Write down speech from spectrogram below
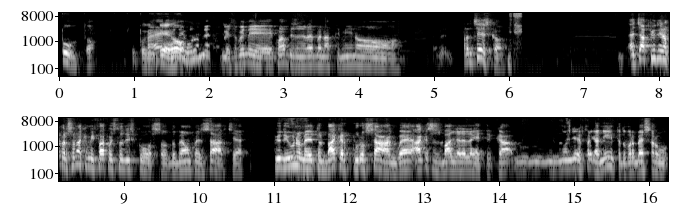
punto. Eh, oh, quindi uno mette questo, quindi qua bisognerebbe un attimino... Francesco, è già più di una persona che mi fa questo discorso, dobbiamo pensarci. eh. Più di uno mi ha detto il biker puro sangue, anche se sbaglia l'elettrica, mm, non gliene frega niente, dovrebbe essere un,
